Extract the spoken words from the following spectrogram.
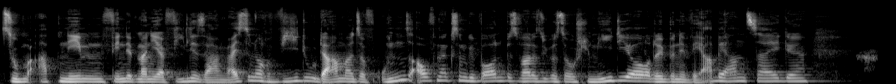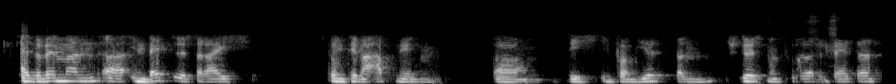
zum Abnehmen findet man ja viele Sachen. Weißt du noch, wie du damals auf uns aufmerksam geworden bist? War das über Social Media oder über eine Werbeanzeige? Also wenn man äh, in Westösterreich zum Thema Abnehmen äh, sich informiert, dann stößt man früher oder später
